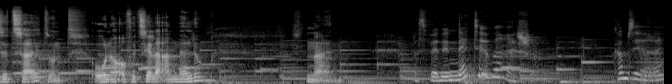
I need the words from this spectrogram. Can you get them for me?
Diese Zeit und ohne offizielle Anmeldung? Nein. Was für eine nette Überraschung. Kommen Sie herein.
